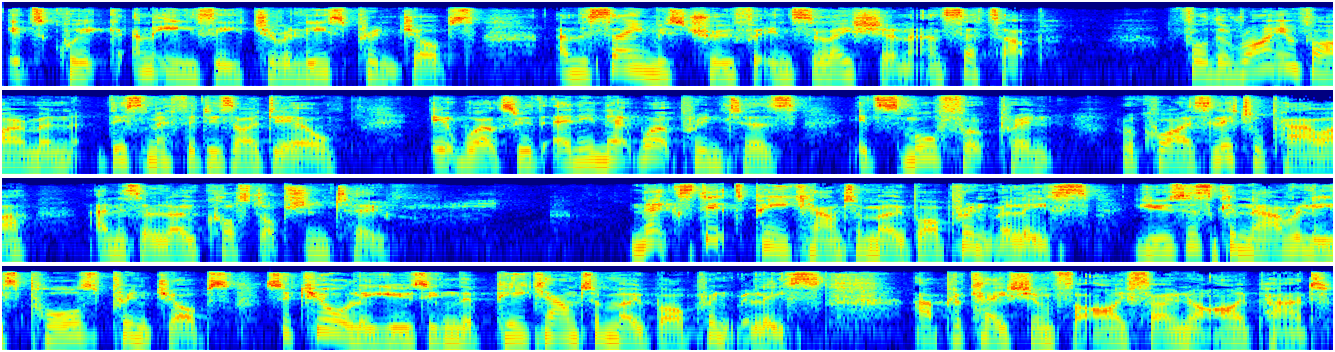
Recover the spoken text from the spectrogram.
It's quick and easy to release print jobs, and the same is true for installation and setup. For the right environment, this method is ideal. It works with any network printers, it's small footprint, requires little power, and is a low cost option too. Next, it's P-Counter mobile print release. Users can now release paused print jobs securely using the P-Counter mobile print release application for iPhone or iPad.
